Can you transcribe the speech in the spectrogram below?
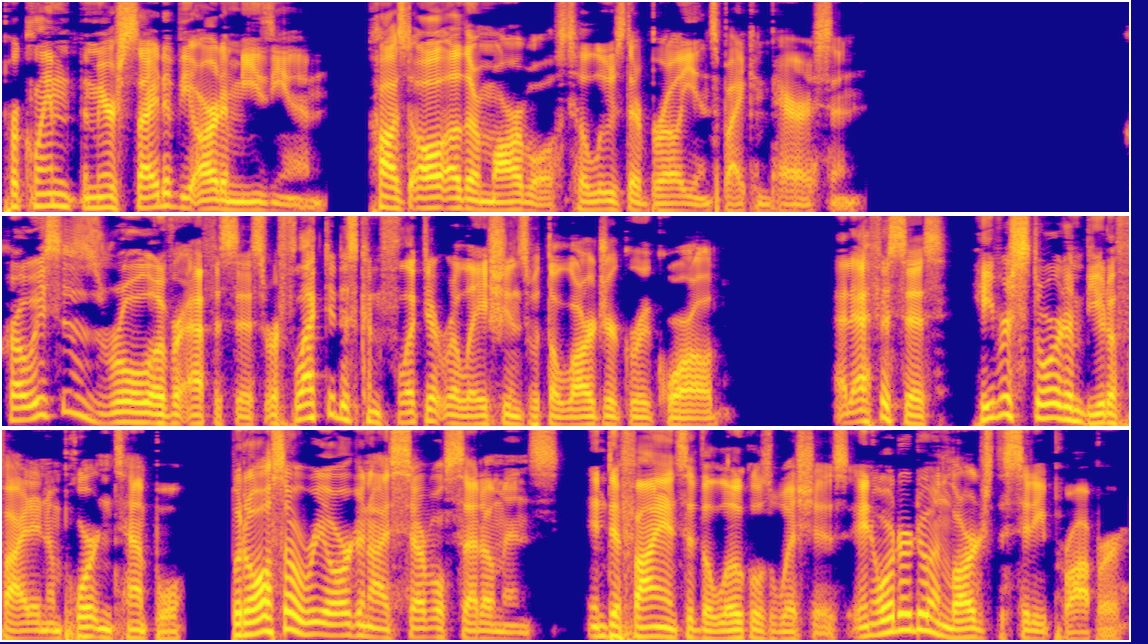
proclaimed that the mere sight of the Artemision caused all other marbles to lose their brilliance by comparison. Croesus' rule over Ephesus reflected his conflicted relations with the larger Greek world. At Ephesus, he restored and beautified an important temple, but also reorganized several settlements in defiance of the locals' wishes in order to enlarge the city proper.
